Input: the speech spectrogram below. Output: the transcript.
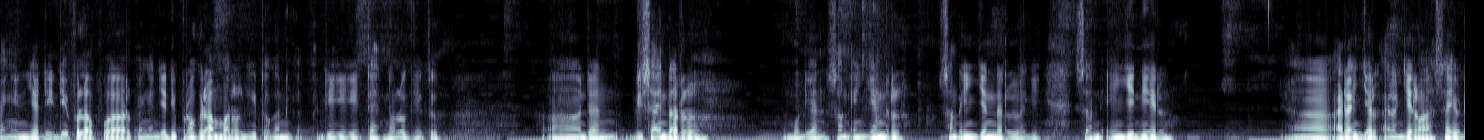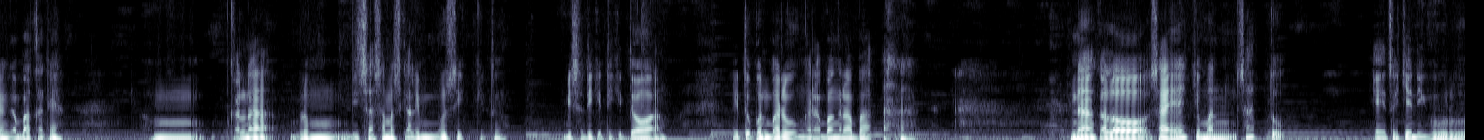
pengen jadi developer, pengen jadi programmer gitu kan di teknologi itu. Uh, dan desainer kemudian sound engineer sound engineer lagi. Sound engineer uh, arranger arranger mah saya udah nggak bakat ya. Hmm, karena belum bisa sama sekali musik gitu. Bisa dikit-dikit doang. Itu pun baru ngeraba-ngeraba. Nah kalau saya cuman satu yaitu jadi guru.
